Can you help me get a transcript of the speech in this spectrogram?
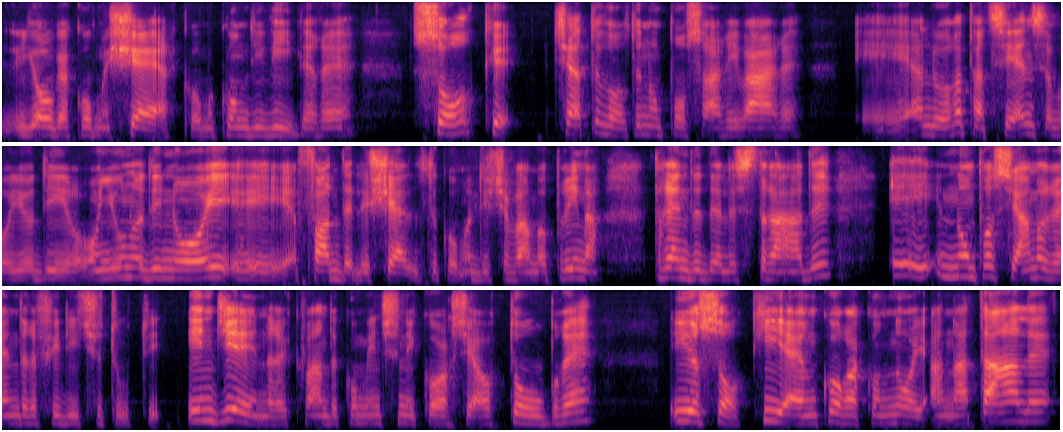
yoga come share, come condividere, so che certe volte non posso arrivare e allora pazienza, voglio dire, ognuno di noi eh, fa delle scelte, come dicevamo prima, prende delle strade e non possiamo rendere felici tutti. In genere, quando cominciano i corsi a ottobre, io so chi è ancora con noi a Natale,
